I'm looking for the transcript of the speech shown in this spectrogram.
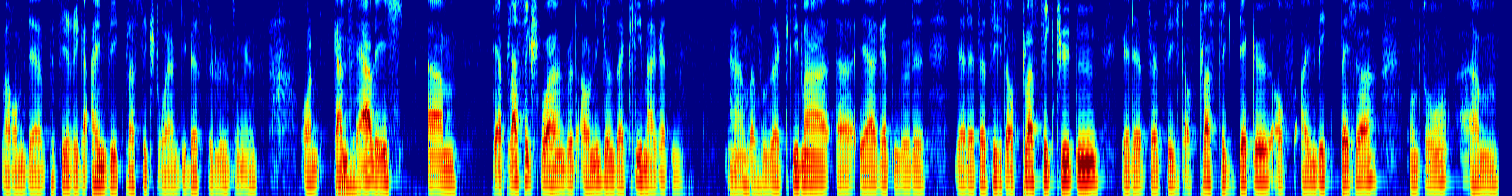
warum der bisherige Einweg-Plastikstrohhalm die beste Lösung ist. Und ganz mhm. ehrlich, ähm, der Plastikstrohhalm wird auch nicht unser Klima retten. Ja, was mhm. unser Klima äh, eher retten würde, wäre der Verzicht auf Plastiktüten, wäre der Verzicht auf Plastikdeckel, auf Einwegbecher und so, ähm,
